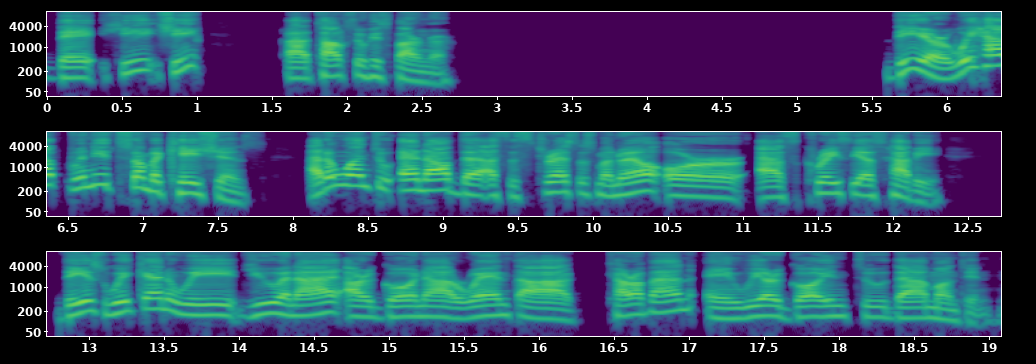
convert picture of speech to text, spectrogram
They he she uh, talks to his partner. Dear, we have we need some vacations. I don't want to end up the, as stressed as Manuel or as crazy as Javi. This weekend, we you and I are gonna rent a caravan and we are going to the mountain,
